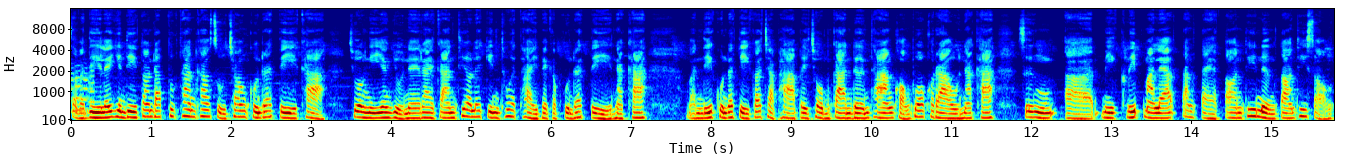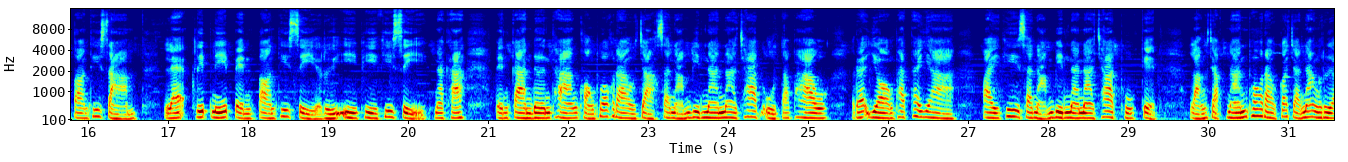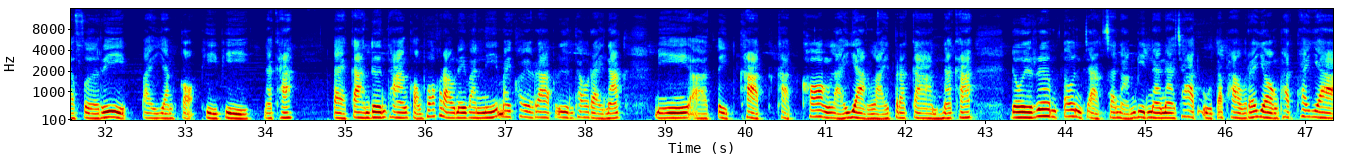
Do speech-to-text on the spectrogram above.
สวัสดีและยินดีต้อนรับทุกท่านเข้าสู่ช่องคุณรตีค่ะ ช่วงนี้ยังอยู่ในรายการเที่ยวและกินทั่วไทยไปกับคุณรตีนะคะ วันนี้คุณรตีก็จะพาไปชมการเดินทางของพวกเรานะคะ ซึ่งมีคลิปมาแล้วตั้งแต่ตอนที่ 1 ตอนที่ 2 ตอนที่ 3 และคลิปนี้เป็นตอนทีสี่4 หรือ EP ทีสี่ 4 นะคะ เป็นการเดินทางของพวกเราจากสนามบินนานาชาติอุตภเปาระยองพัทยา ไปที่สนามบินนานาชาติภูเก็ต หลังจากนั้นพวกเราก็จะนั่งเรือเฟอร์รี่ไปยังเกาะพีพีนะคะ แต่การเดินทางของพวกเราในวันนี้ไม่ค่อยราบรื่นเท่าไหร่นัก มีติดขัดขัดข้องหลายอย่างหลายประการนะคะ โดยเริ่มต้นจากสนามบินนานาชาติอุตภเปาระยองพัทยา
